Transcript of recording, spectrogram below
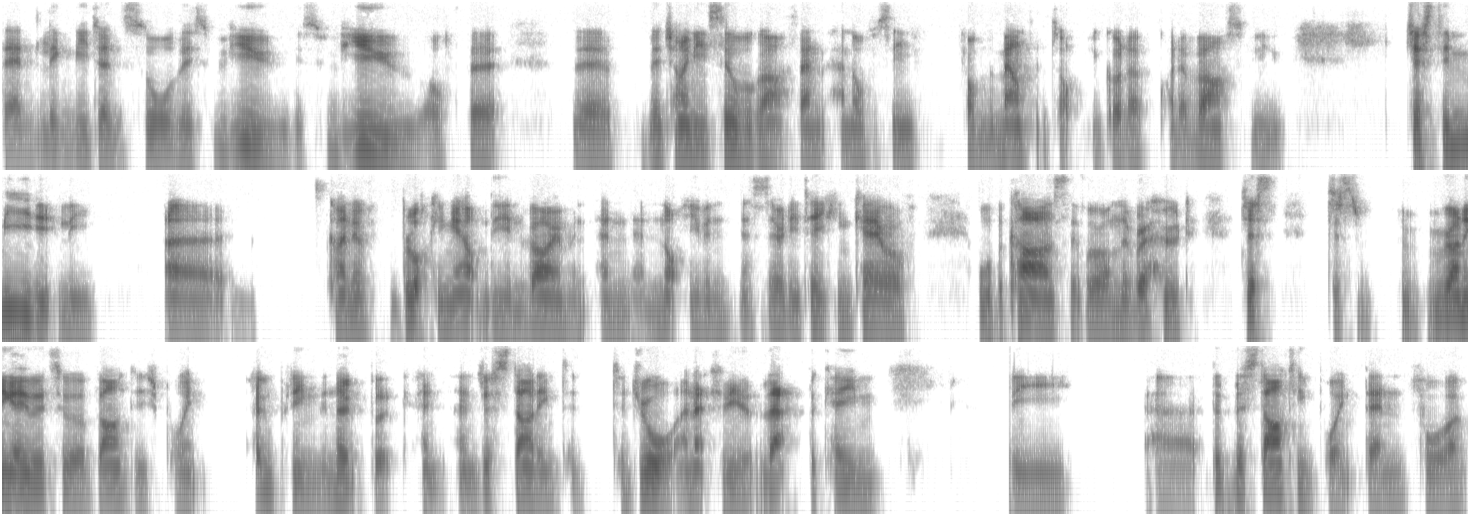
then Ling Lizhen saw this view, this view of the the the Chinese silver grass, and and obviously from the mountaintop, you've got a quite a vast view. Just immediately, uh, kind of blocking out the environment and and not even necessarily taking care of all the cars that were on the road. Just just running over to a vantage point, opening the notebook, and and just starting to to draw. And actually, that became the uh, the, the, starting point then for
